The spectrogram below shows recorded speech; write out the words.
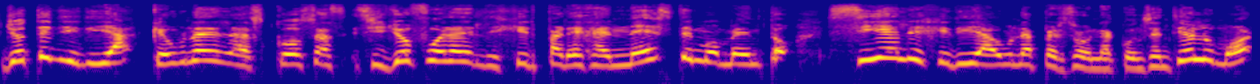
Yo te diría que una de las cosas, si yo fuera a elegir pareja en este momento, sí elegiría a una persona con sentido del humor,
